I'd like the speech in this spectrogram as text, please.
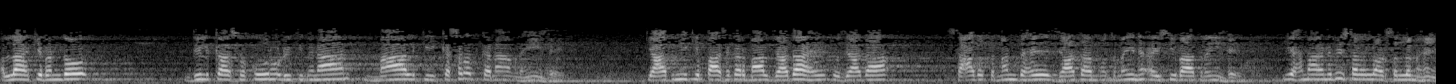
اللہ کے بندو، دل کا سکون اور اطمینان، مال کی کثرت کا نام نہیں ہے۔ کہ آدمی کے پاس اگر مال زیادہ ہے تو زیادہ سعادت مند ہے، زیادہ مطمئن ہے، ایسی بات نہیں ہے۔ یہ ہمارے نبی صلی اللہ علیہ وسلم ہیں۔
